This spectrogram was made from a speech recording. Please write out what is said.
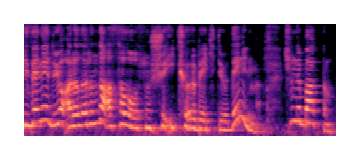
bize ne diyor? Aralarında asal olsun şu iki öbek diyor değil mi? Şimdi baktım.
